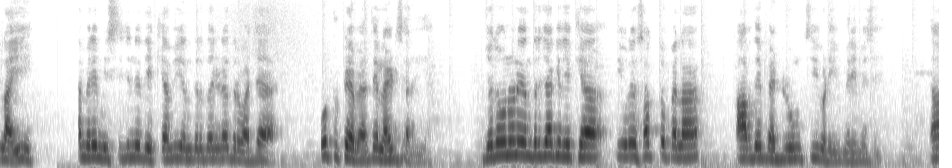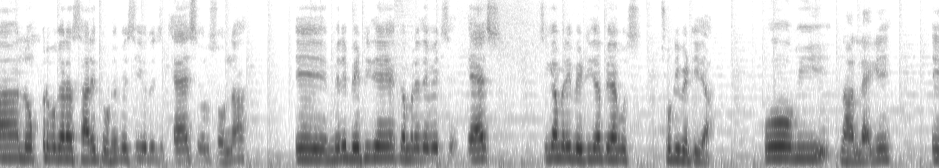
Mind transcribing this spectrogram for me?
ਲਾਈ, ਤਾਂ ਮੇਰੇ ਮਿਸਿਸ ਨੇ ਦੇਖਿਆ ਵੀ ਅੰਦਰ ਦਾ ਜਿਹੜਾ ਦਰਵਾਜ਼ਾ ਹੈ, ਉਹ ਟੁੱਟਿਆ ਹੋਇਆ ਤੇ ਲਾਈਟ ਚੱਲ ਰਹੀ ਹੈ। ਜਦੋਂ ਉਹਨਾਂ ਨੇ ਅੰਦਰ ਜਾ ਕੇ ਦੇਖਿਆ ਕਿ ਉਹਨੇ ਸਭ ਤੋਂ ਪਹਿਲਾਂ ਆਪਦੇ ਬੈੱਡਰੂਮ 'ਚ ਹੀ ਵੜੀ ਮੇਰੀ ਮਿਸਿਸ ਤਾਂ ਲੋਕਰ ਵਗੈਰਾ ਸਾਰੇ ਤੋੜੇ ਹੋਏ ਸੀ, ਉਹਦੇ 'ਚ ਕੈਸ਼ ਔਰ ਸੋਨਾ ਤੇ ਮੇਰੀ ਬੇਟੀ ਦੇ ਕਮਰੇ ਦੇ ਵਿੱਚ ਕੈਸ਼ ਸੀਗਾ, ਮੇਰੀ ਬੇਟੀ ਦਾ ਪਿਆ ਕੁਝ ਛੋਟੀ ਬੇਟੀ ਦਾ। ਉਹ ਵੀ ਨਾਲ ਲੈ ਗਏ। ਤੇ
